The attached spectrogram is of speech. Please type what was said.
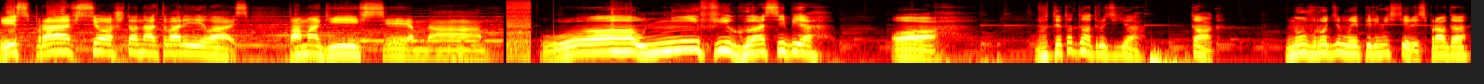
Исправь все, что натворилось! Помоги всем нам! Вау, нифига себе! О, вот это да, друзья! Так, ну вроде мы переместились, правда...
